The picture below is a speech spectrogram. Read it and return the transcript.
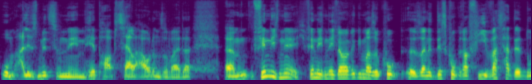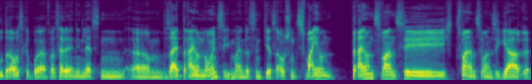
um alles mitzunehmen, Hip-Hop, Sell-Out und so weiter. Ähm, finde ich nicht, finde ich nicht. Wenn man wirklich mal so guckt, äh, seine Diskografie, was hat der Dude rausgebracht? Was hat er in den letzten, ähm, seit 93, ich meine, das sind jetzt auch schon 22, 23, 22 Jahre,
